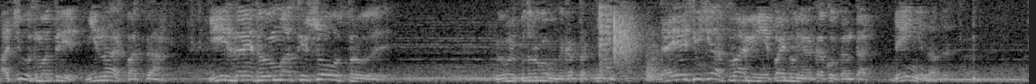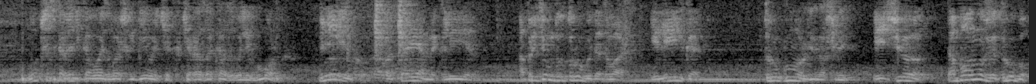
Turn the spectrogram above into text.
А что смотреть? Не наш пацан. И из-за этого маски шоу устроили. Ну вы же по-другому на контакт не идете. Да я сейчас с вами не пойду ни на какой контакт. Да и не надо. Лучше скажите, кого из ваших девочек вчера заказывали в морг? Лильку, постоянный клиент. А при чем тут труп этот ваш? И Лилька? Труп в морге нашли. Чё? Там полно же трупов.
